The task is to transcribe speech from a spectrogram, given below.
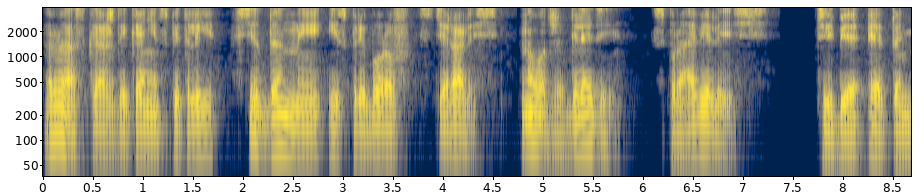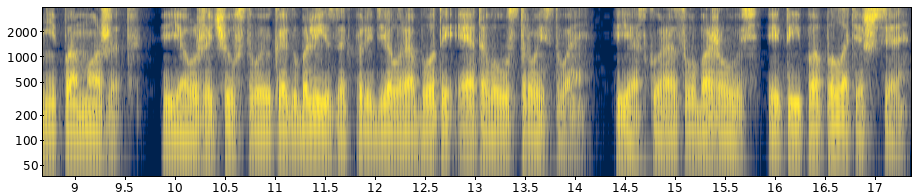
Раз каждый конец петли, все данные из приборов стирались. Ну вот же, гляди, справились. «Тебе это не поможет. Я уже чувствую, как близок предел работы этого устройства. Я скоро освобожусь, и ты поплатишься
